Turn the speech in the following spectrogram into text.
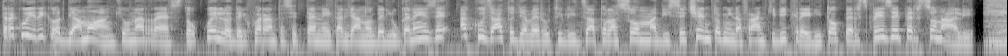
tra cui ricordiamo anche un arresto, quello del 47enne italiano del Luganese, accusato di aver utilizzato la somma di 600.000 franchi di credito per spese personali.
